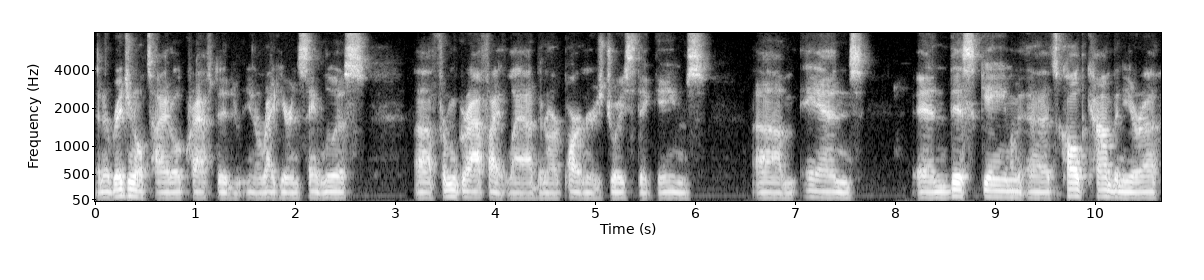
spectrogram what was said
an original title crafted you know right here in St. Louis uh, from Graphite Lab and our partners Joystick Games, um, and and this game, uh, it's called Kombinera.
